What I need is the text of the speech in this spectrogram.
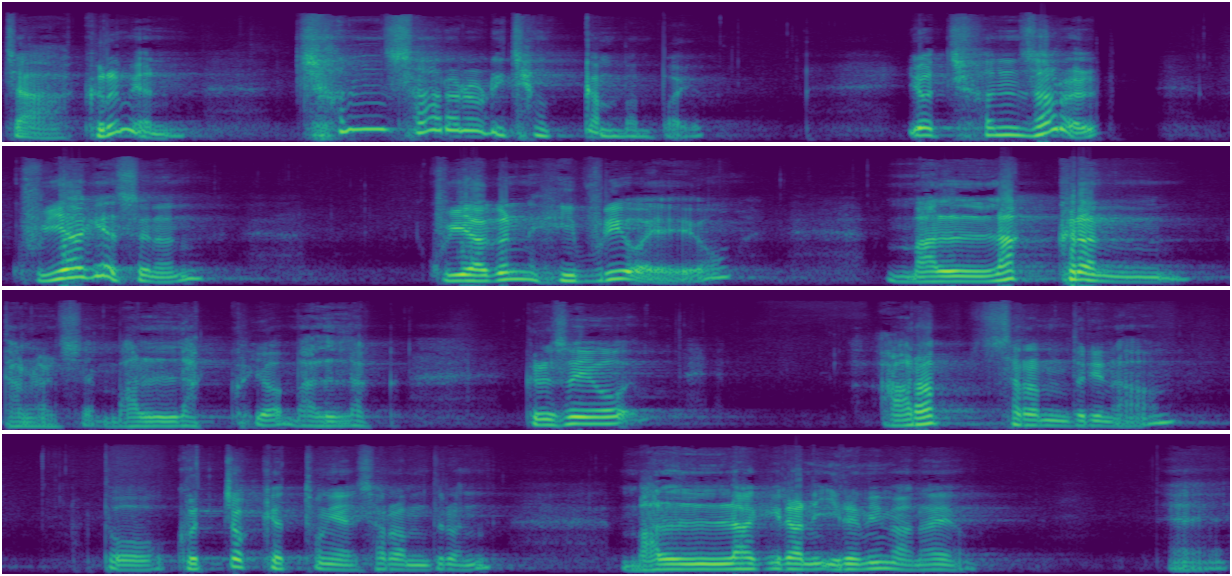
자, 그러면 천사를 우리 잠깐만 봐요. 이 천사를 구약에서는 구약은 히브리어예요. 말라크란 단어를 써요. 말라크요, 말라크. 그래서요, 아랍 사람들이나 또 그쪽 계통의 사람들은 말락이라는 이름이 많아요. 예,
